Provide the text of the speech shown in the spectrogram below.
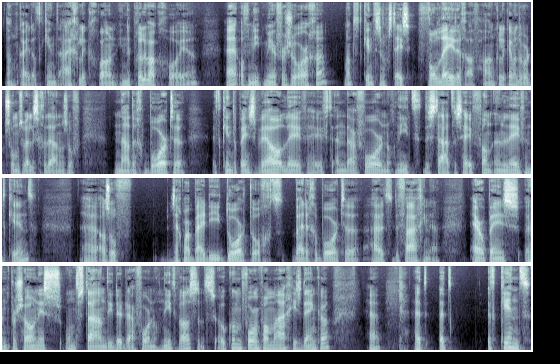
dan kan je dat kind eigenlijk gewoon in de prullenbak gooien. Hè, of niet meer verzorgen, want het kind is nog steeds volledig afhankelijk. Hè, want er wordt soms wel eens gedaan alsof na de geboorte het kind opeens wel leven heeft en daarvoor nog niet de status heeft van een levend kind. Uh, alsof zeg maar bij die doortocht bij de geboorte uit de vagina er opeens een persoon is ontstaan die er daarvoor nog niet was. Dat is ook een vorm van magisch denken. Hè? Het, het, het kind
